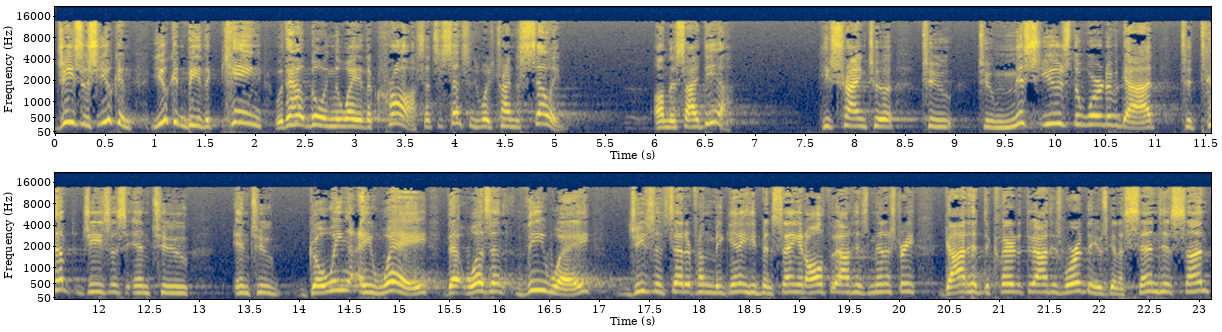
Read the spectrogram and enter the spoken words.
Jesus, you can, you can be the king without going the way of the cross. That's essentially what he's trying to sell him on this idea. He's trying to, to, to misuse the word of God to tempt Jesus into, into going a way that wasn't the way. Jesus had said it from the beginning. He'd been saying it all throughout his ministry. God had declared it throughout his word that he was going to send his son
